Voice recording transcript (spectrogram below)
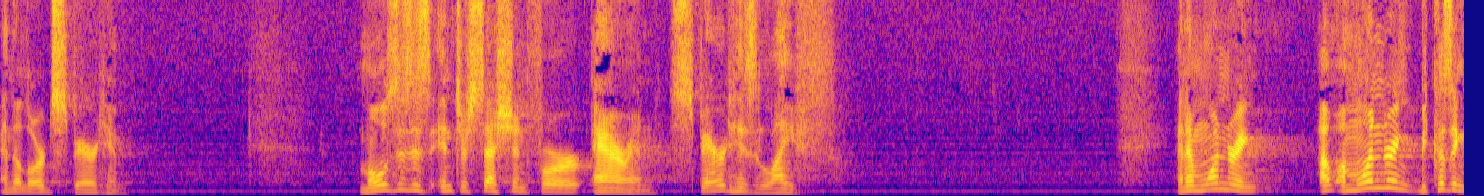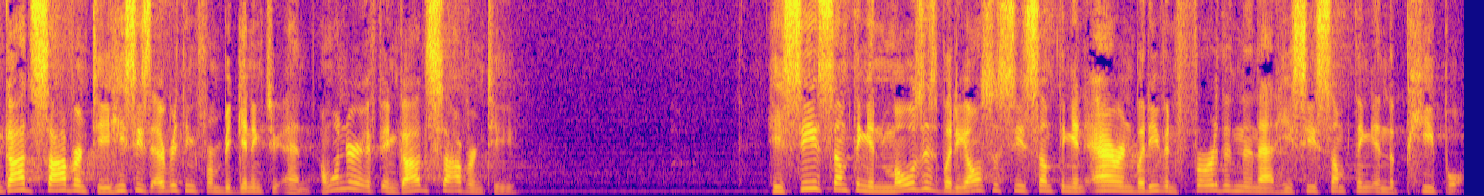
and the Lord spared him. Moses' intercession for Aaron spared his life. And I'm wondering, I'm wondering, because in God's sovereignty, He sees everything from beginning to end. I wonder if in God's sovereignty, He sees something in Moses, but He also sees something in Aaron, but even further than that, He sees something in the people.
